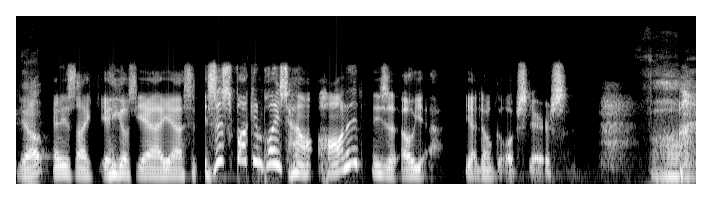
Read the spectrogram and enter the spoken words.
Yep. And he's like, he goes, yeah, yeah. I said, is this fucking place ha- haunted? He said, oh yeah, yeah. Don't go upstairs. Oh,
